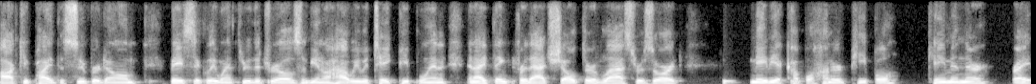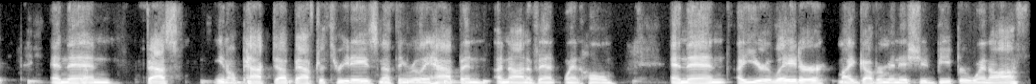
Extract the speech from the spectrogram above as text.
occupied the Superdome, basically went through the drills of, you know, how we would take people in. And I think for that shelter of last resort, maybe a couple hundred people came in there, right? And then fast, you know, packed up after three days, nothing really happened. A non event went home. And then a year later, my government issued beeper went off.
